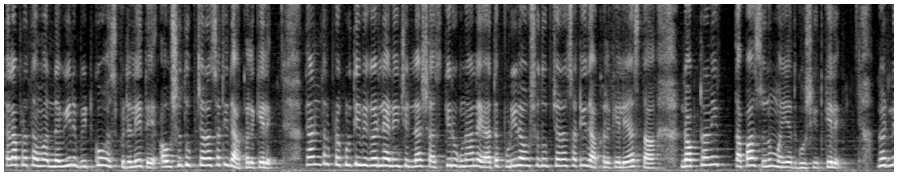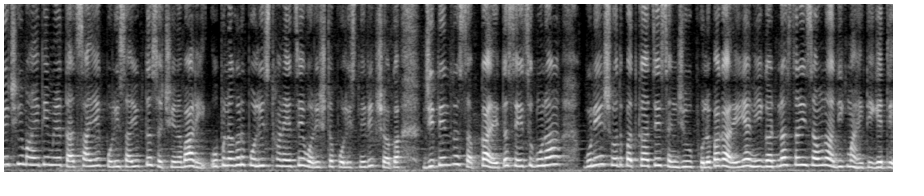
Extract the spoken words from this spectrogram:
त्याला प्रथम नवीन बिटको हॉस्पिटल येथे औषधोपचारासाठी दाखल केले. त्यानंतर प्रकृती बिघडल्याने जिल्हा शासकीय रुग्णालयात पुढील औषधोपचारासाठी दाखल केले असता डॉक्टरांनी तपासून मयत घोषित केले. घटनेची माहिती मिळताच सहाय्यक पोलीस आयुक्त सचिन बारी उपनगर पोलीस ठाण्याचे वरिष्ठ पोलीस निरीक्षक जितेंद्र सपकाळे तसेच गुन्हा गुन्हे शोध पथकाचे संजीव फुलपगारे यांनी घटनास्थळी जाऊन अधिक माहिती घेतली.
